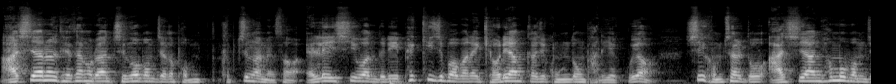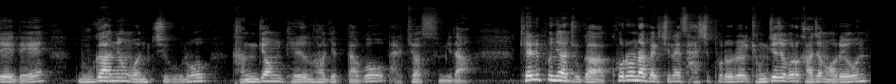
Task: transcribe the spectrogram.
아시안을 대상으로 한 증오범죄가 범- 급증하면서 LA 시의원들이 패키지 법안의 결의안까지 공동 발의했고요. 시 검찰도 아시안 혐오 범죄에 대해 무관용 원칙으로 강경 대응하겠다고 밝혔습니다. 캘리포니아주가 코로나 백신의 40%를 경제적으로 가장 어려운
